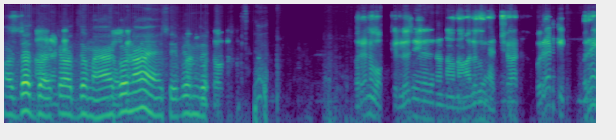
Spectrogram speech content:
వద్దు వద్దు ఎక్క వద్దు మ్యాగోనా ఏసీబీ ఉంది ఒరే నువ్వు ఒక్క కిలో చేయలేదురా నా నాలుగు హెడ్ షాట్ ఒరే అడికి ఒరే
